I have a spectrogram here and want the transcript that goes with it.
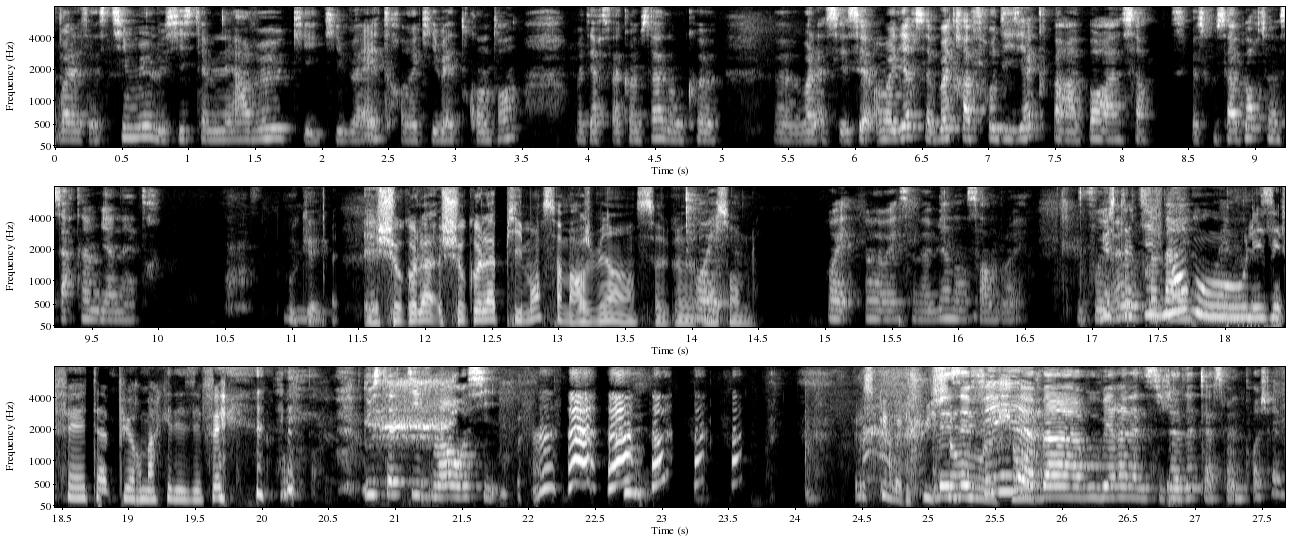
voilà, ça stimule le système nerveux qui, va être content. On va dire ça comme ça. Donc euh, voilà, on va dire ça peut être aphrodisiaque par rapport à ça. C'est parce que ça apporte un certain bien-être. Ok. Et chocolat, chocolat piment, ça marche bien hein, ça, ensemble. Ouais, ouais, ça va bien ensemble. Ouais. Gustativement ou les effets T'as pu remarquer des effets Gustativement aussi. Est-ce que la cuisson. Les effets, euh, ben, vous verrez la jazette la semaine prochaine.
